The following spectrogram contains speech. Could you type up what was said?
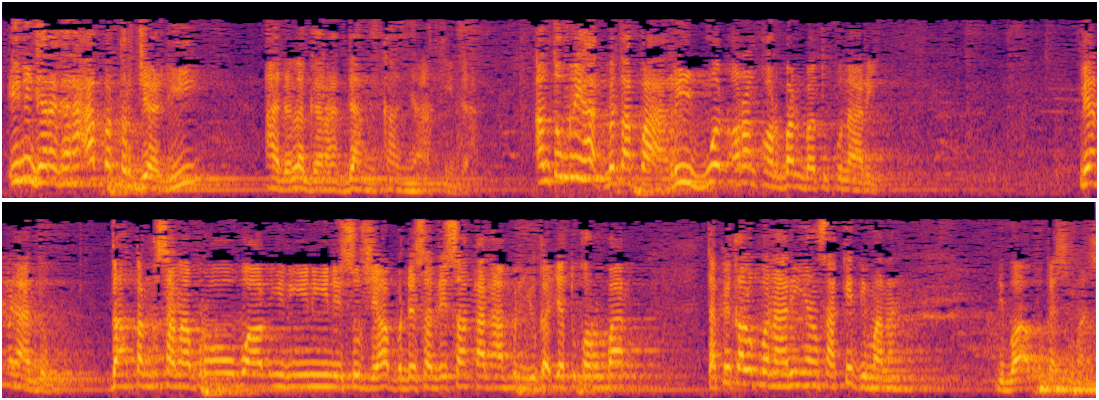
Ini gara-gara apa terjadi? Adalah gara dangkalnya akidah. Antum lihat betapa ribuan orang korban batu penari. Lihat nggak antum? Datang ke sana berobat ini ini ini surya berdesa-desa kan hampir juga jatuh korban. Tapi kalau penari yang sakit di mana? Dibawa puskesmas.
